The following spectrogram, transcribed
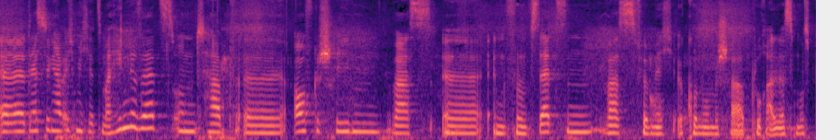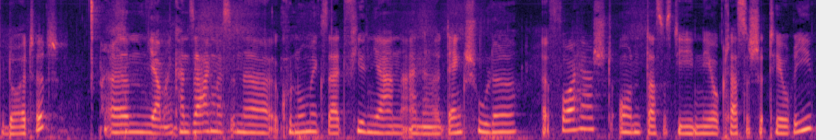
Äh, deswegen habe ich mich jetzt mal hingesetzt und habe äh, aufgeschrieben, was äh, in fünf Sätzen, was für mich ökonomischer Pluralismus bedeutet. Ähm, ja, man kann sagen, dass in der Ökonomik seit vielen Jahren eine Denkschule äh, vorherrscht und das ist die neoklassische Theorie.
